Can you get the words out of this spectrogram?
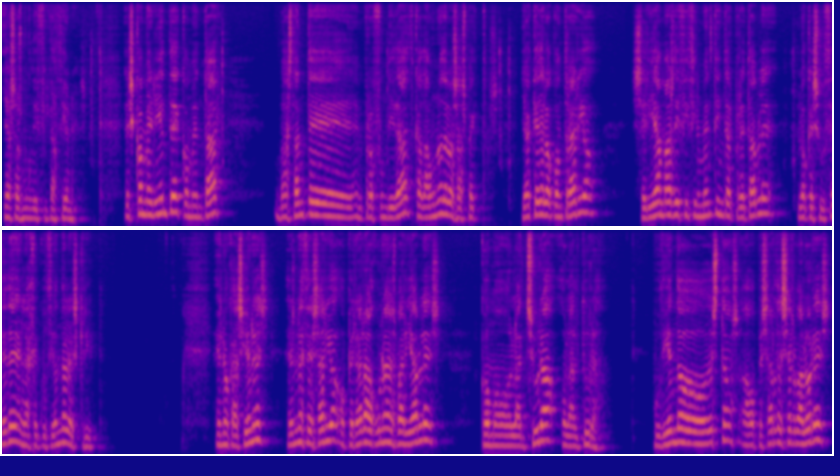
y a sus modificaciones. Es conveniente comentar bastante en profundidad cada uno de los aspectos, ya que de lo contrario sería más difícilmente interpretable lo que sucede en la ejecución del script. En ocasiones es necesario operar algunas variables como la anchura o la altura, pudiendo estos, a pesar de ser valores,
